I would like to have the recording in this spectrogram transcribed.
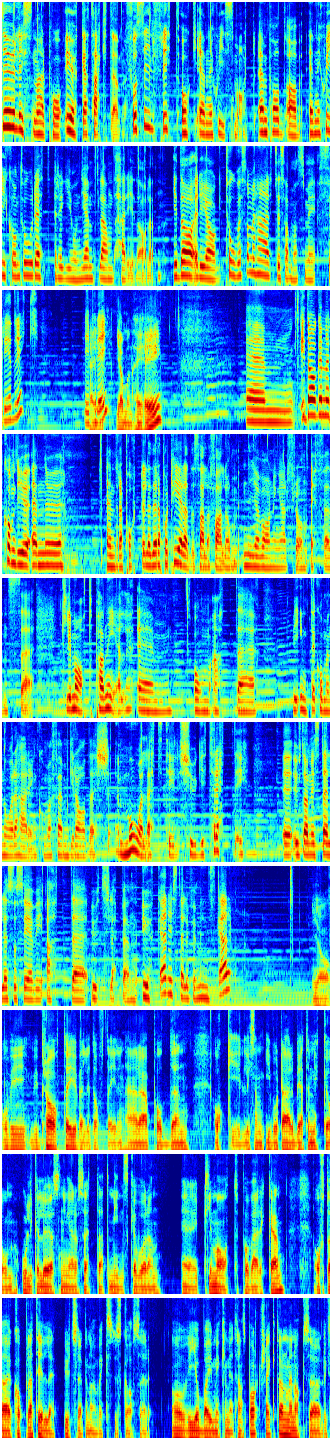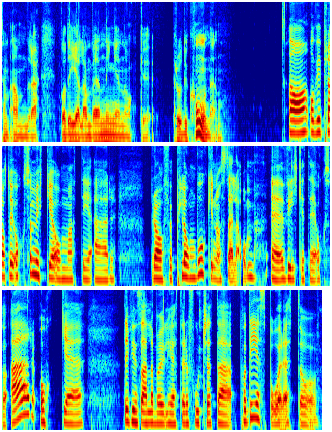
Du lyssnar på Öka takten, fossilfritt och energismart. En podd av Energikontoret, Region Jämtland, Härjedalen. Idag är det jag, Tove, som är här tillsammans med Fredrik. Hej på dig. Ja men hej hej. Ehm, I dagarna kom det ju ännu en rapport, eller det rapporterades i alla fall om nya varningar från FNs eh, klimatpanel ehm, om att eh, vi inte kommer nå det här 1,5 graders målet till 2030. Eh, utan istället så ser vi att eh, utsläppen ökar istället för minskar. Ja, och vi, vi pratar ju väldigt ofta i den här podden och liksom i vårt arbete mycket om olika lösningar och sätt att minska eh, klimatpåverkan. Ofta kopplat till utsläppen av växthusgaser. Och vi jobbar ju mycket med transportsektorn men också liksom andra, både elanvändningen och eh, produktionen. Ja, och vi pratar ju också mycket om att det är bra för plånboken att ställa om, eh, vilket det också är. Och eh, det finns alla möjligheter att fortsätta på det spåret och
